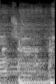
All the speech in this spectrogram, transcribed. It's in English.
all too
